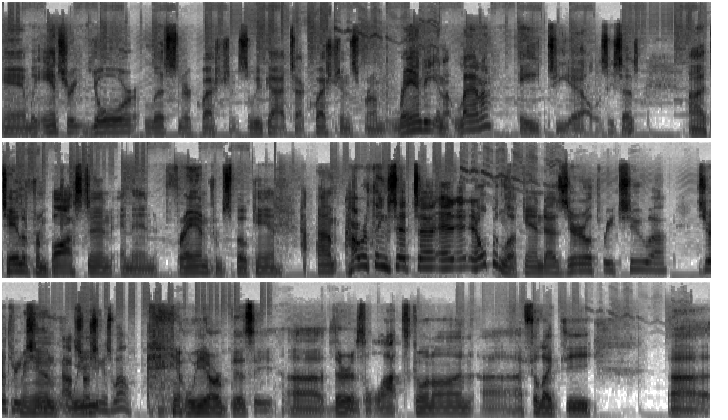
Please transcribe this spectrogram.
and we answer your listener questions. So we've got uh, questions from Randy in Atlanta, ATL, as he says, uh, Taylor from Boston, and then Fran from Spokane. Um, how are things at, uh, at, at Open Look and uh, 032? Uh, 032 Man, outsourcing we, as well. We are busy. Uh, there is lots going on. Uh, I feel like the uh,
